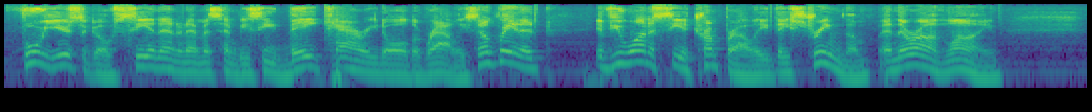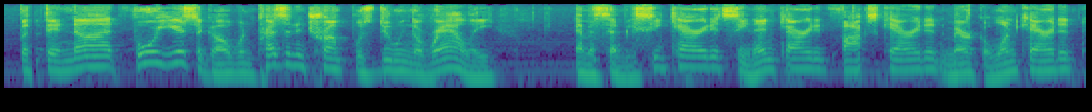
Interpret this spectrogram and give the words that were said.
four years ago, CNN and MSNBC they carried all the rallies. Now, granted, if you want to see a Trump rally, they stream them and they're online, but they're not. Four years ago, when President Trump was doing a rally, MSNBC carried it, CNN carried it, Fox carried it, America One carried it.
